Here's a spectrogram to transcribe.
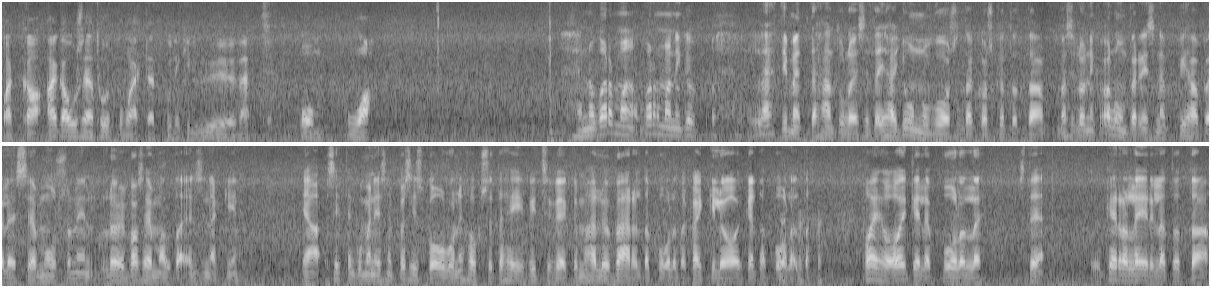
Vaikka aika useat huippuvaihtajat kuitenkin lyövät pomppua. No varmaan varmaan niin lähtimet tähän tulee sieltä ihan junnu vuosilta, koska tota, mä silloin niin alun perin siinä pihapeleissä ja muussa niin löin vasemmalta ensinnäkin. Ja sitten kun menin sinne pesiskouluun, niin hoksin, että hei vitsi viekö, mä lyön väärältä puolelta, kaikki lyö oikealta puolelta. Vaiho oikealle puolelle. Sitten kerran leirillä tota,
